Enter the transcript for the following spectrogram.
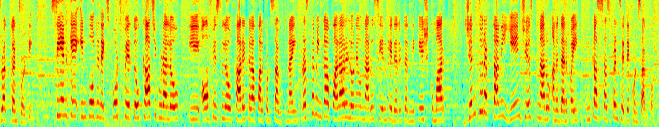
drug control team. CNK import and exports పేరుతో కాచిగూడలో ఈ ఆఫీసులో కార్యకలాపాలు కొనసాగుతున్నాయి. ప్రస్తుతం ఇంకా పరారిలోనే ఉన్నారు సిఎన్కే డైరెక్టర్ నికేష్ కుమార్. జంతు రక్తాన్ని ఏం చేస్తున్నారు అన్న దానిపై ఇంకా సస్పెన్స్ అయితే కొనసాగుతోంది.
